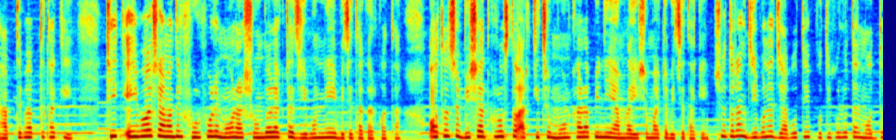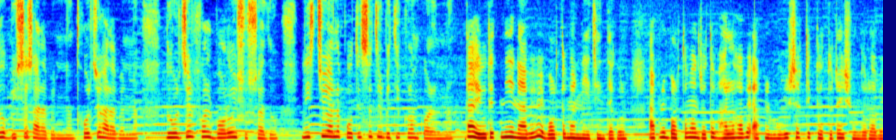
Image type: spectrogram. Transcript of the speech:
ভাবতে ভাবতে থাকি, ঠিক এই বয়সে আমাদের ফুরফুরে মন আর সুন্দর একটা জীবন নিয়ে বেঁচে থাকার কথা। অথচ বিষাদগ্রস্ত আর কিছু মন খারাপই নিয়ে আমরা এই সময়টা বেঁচে থাকি। সুতরাং জীবনের যাবতীয় প্রতিকূলতার মধ্যেও বিশ্বাস হারাবেন না, ধৈর্য হারাবেন না। ধৈর্যের ফল বড়ই সুস্বাদু, নিশ্চয়ই আল্লাহ প্রতিশ্রুতির ব্যতিক্রম করেন না। তাই অতীত নিয়ে না ভেবে বর্তমান নিয়ে চিন্তা করুন। আপনার বর্তমান যত ভালো হবে, আপনার ভবিষ্যৎ ঠিক ততটাই সুন্দর হবে।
